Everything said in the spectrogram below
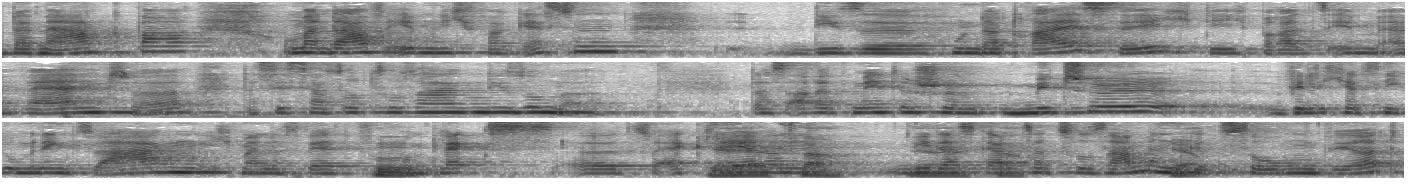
bemerkbar. Und man darf eben nicht vergessen, diese 130, die ich bereits eben erwähnte, das ist ja sozusagen die Summe. Das arithmetische Mittel will ich jetzt nicht unbedingt sagen. Ich meine, es wäre zu hm. komplex äh, zu erklären, ja, ja, wie das Ganze klar. zusammengezogen wird.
